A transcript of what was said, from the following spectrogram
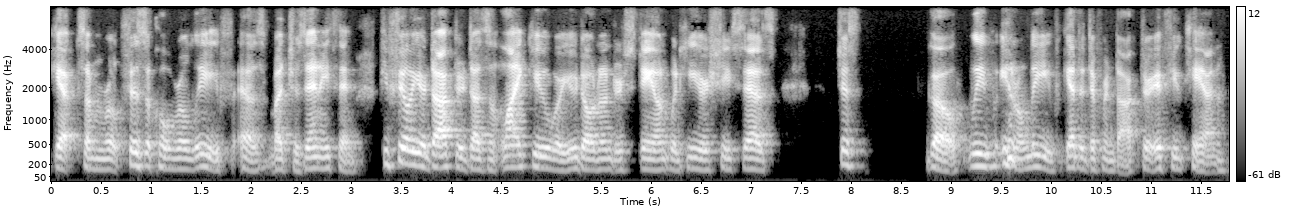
get some real physical relief as much as anything. If you feel your doctor doesn't like you or you don't understand what he or she says, just go leave. You know, leave. Get a different doctor if you can.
